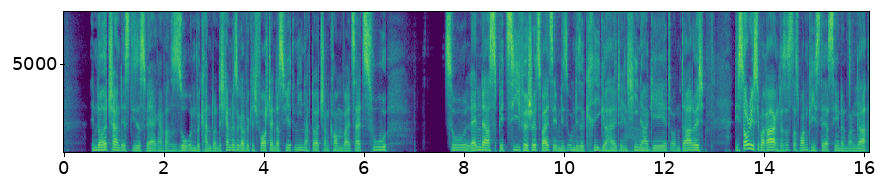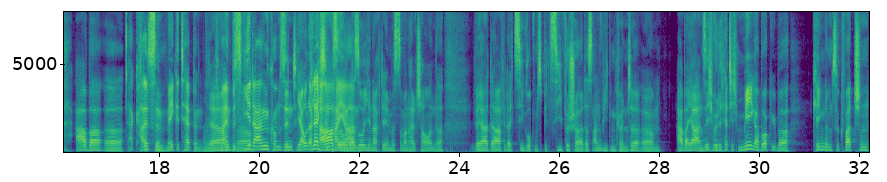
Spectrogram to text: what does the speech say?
in Deutschland ist dieses Werk einfach so unbekannt. Und ich kann mir sogar wirklich vorstellen, das wird nie nach Deutschland kommen, weil es halt zu, zu länderspezifisch ist, weil es eben diese, um diese Kriege halt in Ja. China geht. Und dadurch, die Story ist überragend. Das ist das One Piece der Szenen-Manga. Aber Ja, Carlson, trotzdem. make it happen. Ja, ich meine, bis ja. wir da angekommen sind, äh, ja, oder vielleicht in ein paar Kase Jahren. oder so, je nachdem, müsste man halt schauen, ne? wer da vielleicht zielgruppenspezifischer das anbieten könnte. Ähm, aber ja, an sich würde ich, hätte ich mega Bock, über Kingdom zu quatschen.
